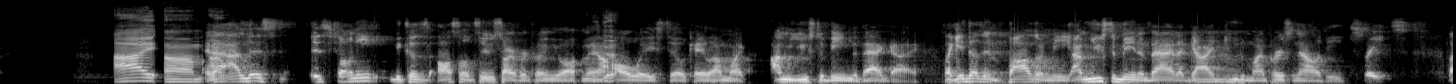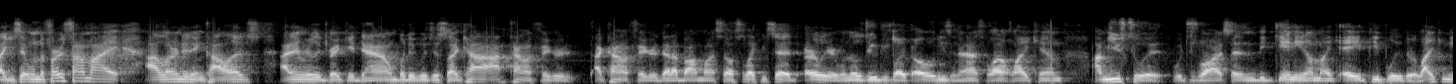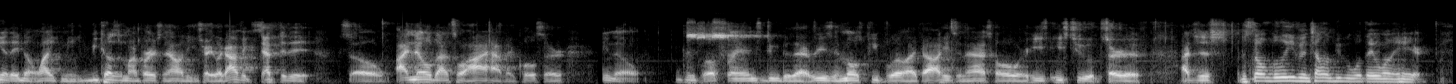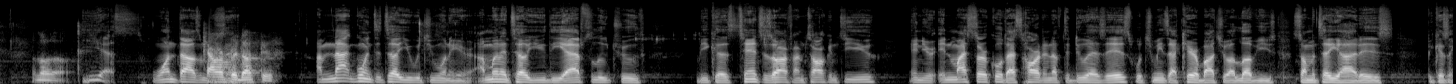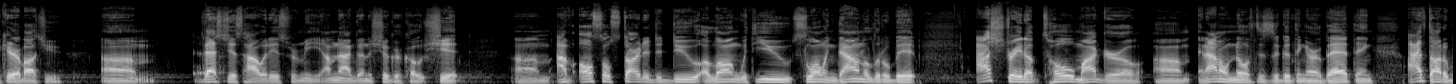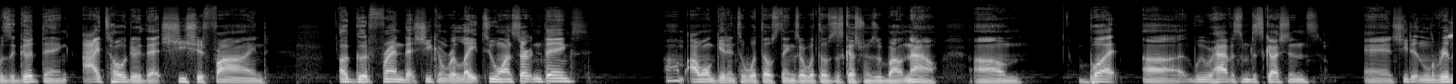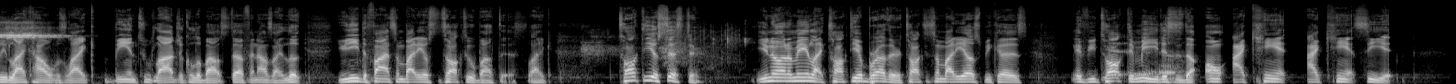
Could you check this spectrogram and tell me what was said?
I um And I- I, I listen. It's funny because also too. Sorry for cutting you off, man. I always tell Kayla, I'm like, I'm used to being the bad guy. Like it doesn't bother me. I'm used to being a bad guy Mm. due to my personality traits. Like you said, when the first time I I learned it in college, I didn't really break it down, but it was just like how I kind of figured I kind of figured that about myself. So like you said earlier, when those dudes were like, "Oh, he's an asshole. I don't like him," I'm used to it, which is why I said in the beginning, I'm like, "Hey, people either like me or they don't like me because of my personality trait." Like I've accepted it, so I know that's why I have a closer, you know, group of friends due to that reason. Most people are like, "Oh, he's an asshole," or "He's he's too assertive." I just just don't believe in telling people what they want to hear. I don't know. yes, one thousand percent. Counterproductive. I'm not going to tell you what you want to hear. I'm going to tell you the absolute truth because chances are, if I'm talking to you and you're in my circle, that's hard enough to do as is, which means I care about you. I love you. So I'm going to tell you how it is because I care about you. Um, That's just how it is for me. I'm not going to sugarcoat shit. Um, I've also started to do, along with you slowing down a little bit, I straight up told my girl, um, and I don't know if this is a good thing or a bad thing. I thought it was a good thing. I told her that she should find a good friend that she can relate to on certain things. Um, I won't get into what those things or what those discussions are about now. Um, but uh, we were having some discussions, and she didn't really like how it was like being too logical about stuff. And I was like, "Look, you need to find somebody else to talk to about this. Like, talk to your sister. You know what I mean? Like, talk to your brother. Talk to somebody else because if you talk to me, this is the on- I can't I can't see it.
